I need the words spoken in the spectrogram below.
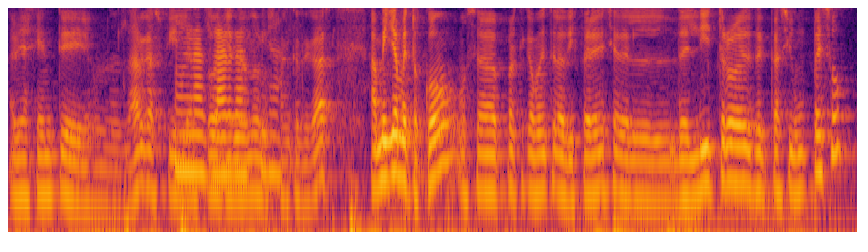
había gente, unas largas filas, unas largas filas. los tanques de gas. A mí ya me tocó, o sea, prácticamente la diferencia del, del litro es de casi un peso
